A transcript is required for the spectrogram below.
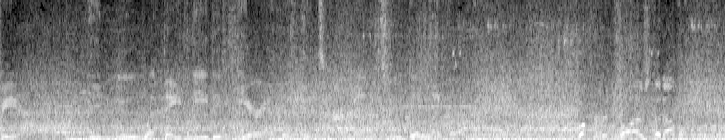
fear. He knew what they needed here and was determined to deliver. Booker draws the double.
